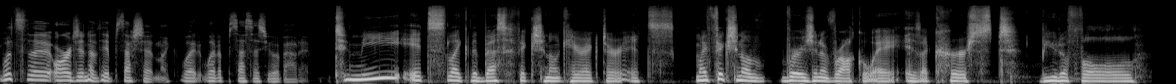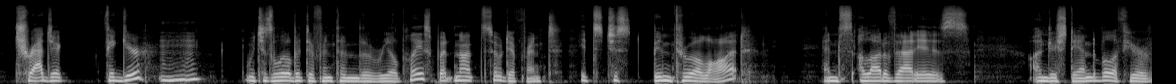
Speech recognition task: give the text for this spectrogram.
What's the origin of the obsession? Like, what, what obsesses you about it? To me, it's like the best fictional character. It's my fictional version of Rockaway is a cursed, beautiful, tragic figure, mm-hmm. which is a little bit different than the real place, but not so different. It's just been through a lot. And a lot of that is understandable if you're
